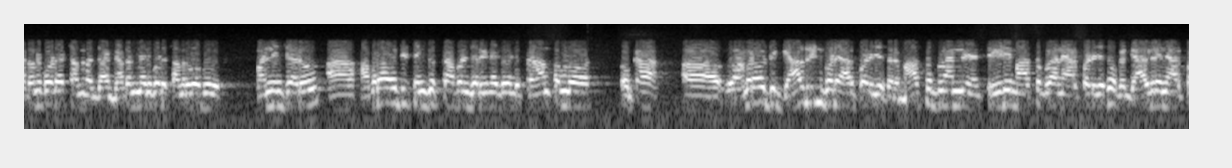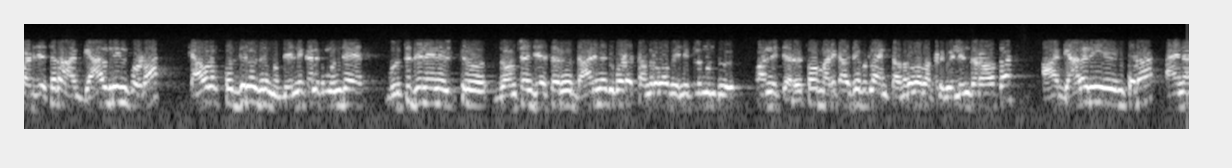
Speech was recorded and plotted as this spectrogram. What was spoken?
ఘటన కూడా చంద్ర ఘటన మీద కూడా చంద్రబాబు స్పందించారు. ఆ అమరావతి శంకుస్థాపన జరిగినటువంటి ప్రాంతంలో ఒక అమరావతి గ్యాలరీని కూడా ఏర్పాటు చేశారు. Master plan three master plan ఏర్పాటు చేసి ఒక గ్యాలరీని ఏర్పాటు చేశారు. ఆ గ్యాలరీని కూడా కేవలం కొద్ది రోజుల ముందు ఎన్నికలకు ముందే గుర్తు తెలియని వ్యక్తులు ధ్వంసం చేశారు. దాని మీద కూడా చంద్రబాబు ఎన్నికల ముందు స్పందించారు. సో మరి కాసేపట్లో ఆయన చంద్రబాబు అక్కడికి వెళ్ళిన తర్వాత ఆ గ్యాలరీని కూడా ఆయన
